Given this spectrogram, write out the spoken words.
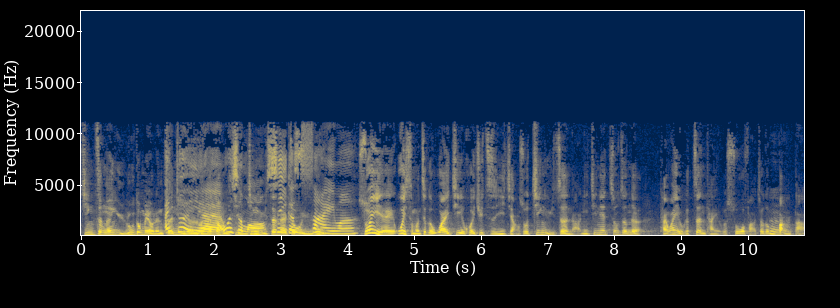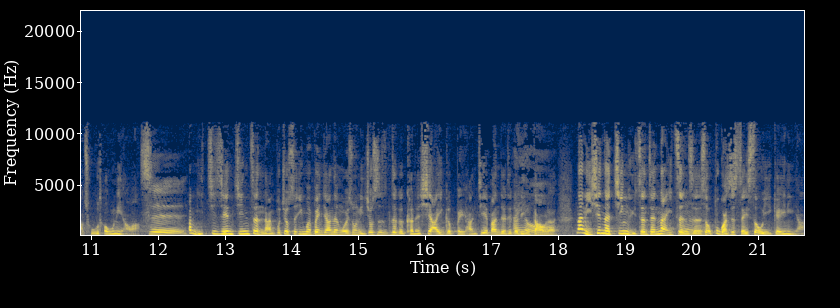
金正恩语录都没有人整理了，轮得到金金宇镇来做语录吗？所以哎，为什么这个外界会去质疑讲说金宇镇啊？你今天真真的台湾有个政坛有个说法叫做棒打出头鸟啊？是。那你之前金正男不就是因为被人家认为说你就是这个可能下一个北韩接班的这个领导了？那你现在金宇镇在那一阵子的时候，不管是谁授意给你啊？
